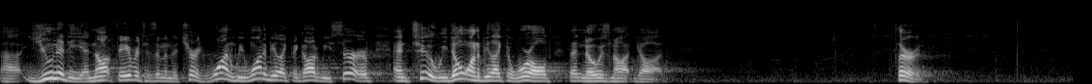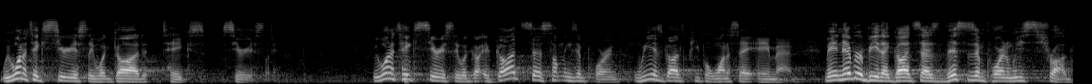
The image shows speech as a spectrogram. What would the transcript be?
uh, unity and not favoritism in the church. One, we want to be like the God we serve. And two, we don't want to be like the world that knows not God. Third, we want to take seriously what God takes seriously. We want to take seriously what God, if God says something's important, we as God's people want to say amen. May it never be that God says this is important, we shrug.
